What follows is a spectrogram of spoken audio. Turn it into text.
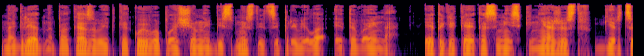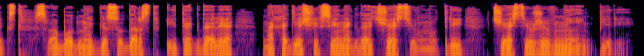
наглядно показывает, какой воплощенной бессмыслице привела эта война. Это какая-то смесь княжеств, герцогств, свободных государств и так далее, находящихся иногда частью внутри, частью же вне империи.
